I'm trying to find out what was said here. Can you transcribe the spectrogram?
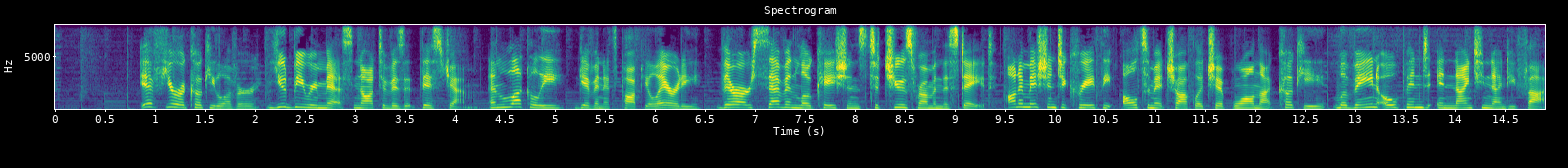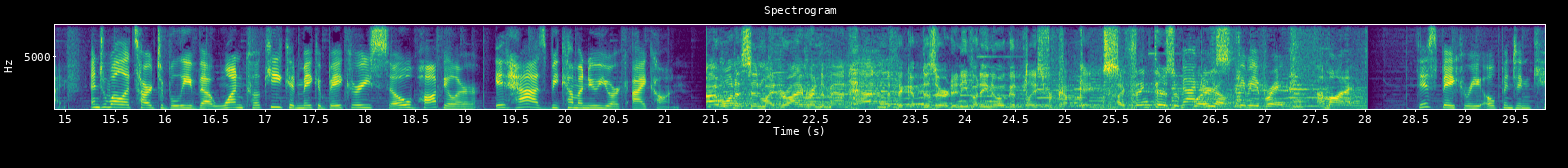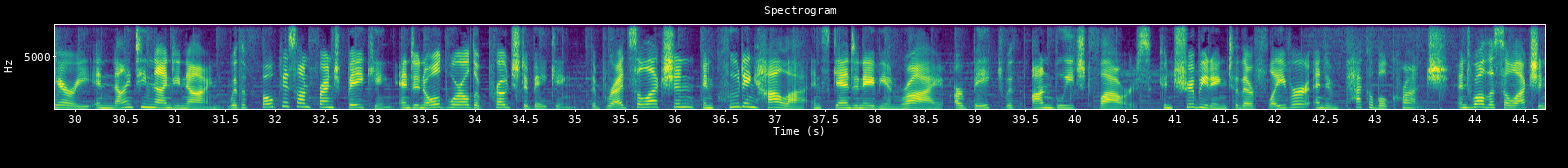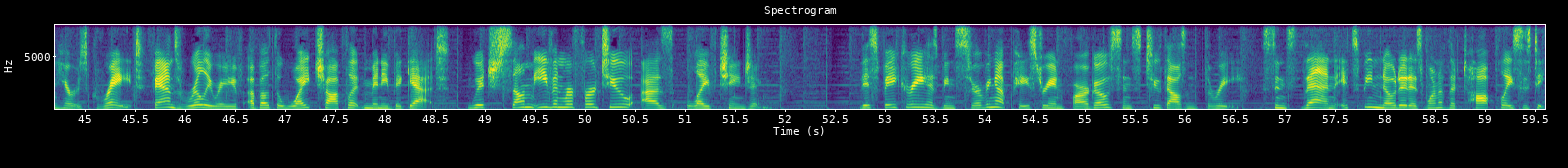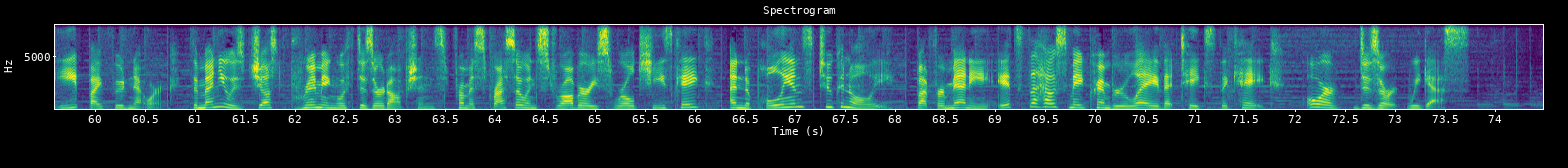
If you're a cookie lover, you'd be remiss not to visit this gem, and luckily, given its popularity, there are seven locations to choose from in the state. On a mission to create the ultimate chocolate chip walnut cookie, Levain opened in 1995. And while it's hard to believe that one cookie could make a bakery so popular, it has become a New York icon. I want to send my driver into Manhattan to pick up dessert. Anybody know a good place for cupcakes? I think there's a place. McEnroe, give me a break. I'm on it. This bakery opened in Cary in 1999 with a focus on French baking and an old world approach to baking. The bread selection, including challah and Scandinavian rye, are baked with unbleached flours, contributing to their flavor and impeccable crunch. And while the selection here is great, fans really rave about the white chocolate mini baguette, which some even refer to as life changing. This bakery has been serving up pastry in Fargo since 2003. Since then, it's been noted as one of the top places to eat by Food Network. The menu is just brimming with dessert options, from espresso and strawberry swirl cheesecake and Napoleon's to cannoli. But for many, it's the house made creme brulee that takes the cake. Or dessert, we guess.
